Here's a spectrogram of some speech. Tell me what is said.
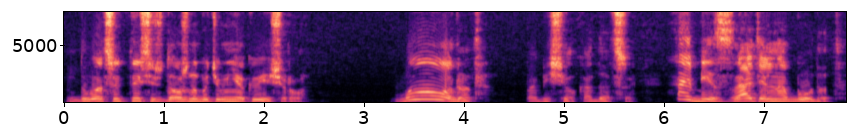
Двадцать тысяч должно быть у меня к вечеру. Будут, пообещал Кадаци. Обязательно будут.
